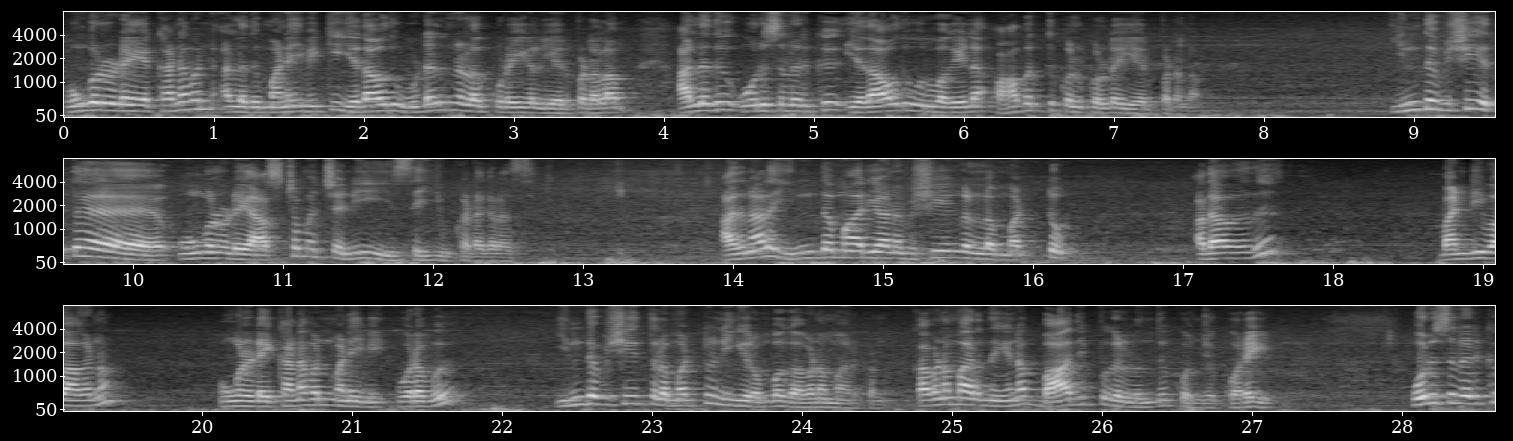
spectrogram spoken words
உங்களுடைய கணவன் அல்லது மனைவிக்கு ஏதாவது உடல்நல குறைகள் ஏற்படலாம் அல்லது ஒரு சிலருக்கு ஏதாவது ஒரு வகையில் ஆபத்துக்கள் கூட ஏற்படலாம். இந்த விஷயத்தை உங்களுடைய அஷ்டமச்சனி செய்யும் கடகராசி அதனால் இந்த மாதிரியான விஷயங்களில் மட்டும் அதாவது வண்டி வாகனம் உங்களுடைய கணவன் மனைவி உறவு இந்த விஷயத்தில் மட்டும் நீங்கள் ரொம்ப கவனமாக இருக்கணும். கவனமாக இருந்தீங்கன்னா பாதிப்புகள் வந்து கொஞ்சம் குறையும். ஒரு சிலருக்கு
